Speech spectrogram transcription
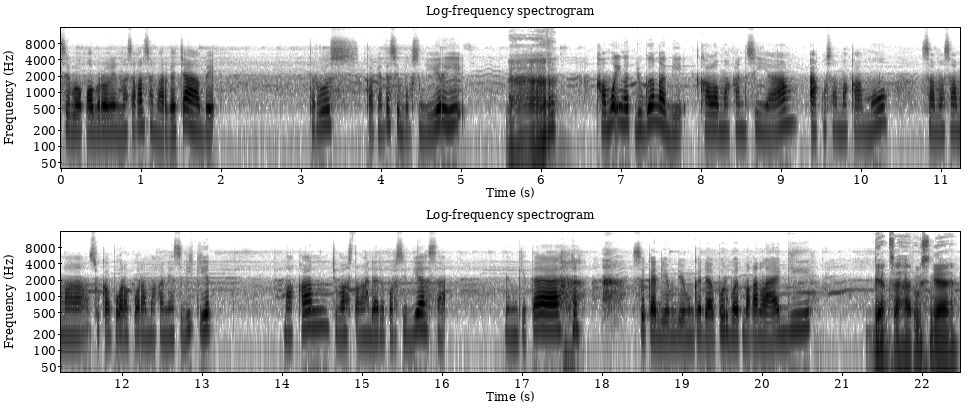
sibuk ngobrolin masakan sama harga cabe. Terus kakek kita sibuk sendiri. Nar, Kamu ingat juga nggak, Bi? Kalau makan siang, aku sama kamu sama-sama suka pura-pura makannya sedikit. Makan cuma setengah dari porsi biasa. Dan kita suka diam-diam ke dapur buat makan lagi. dan seharusnya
